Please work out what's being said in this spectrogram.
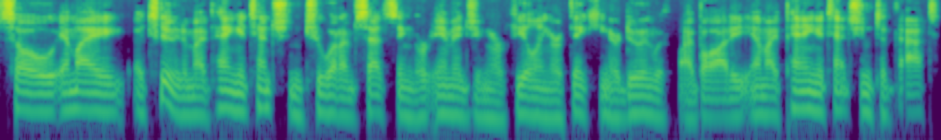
So am I attuned? Am I paying attention to what I'm sensing or imaging or feeling or thinking or doing with my body? Am I paying attention to that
